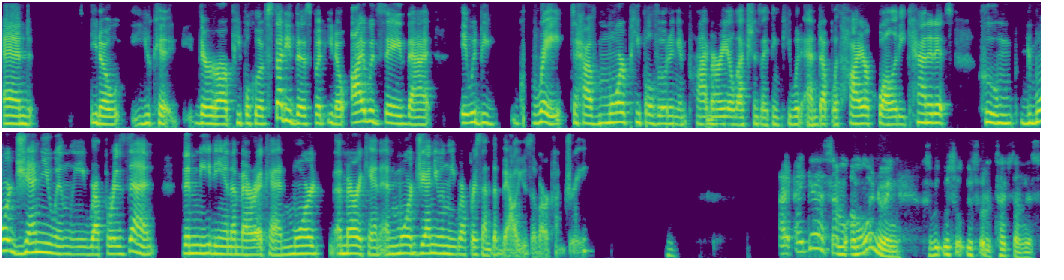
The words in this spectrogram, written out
And, you know, you can, there are people who have studied this, but, you know, I would say that it would be great to have more people voting in primary elections. I think you would end up with higher quality candidates who more genuinely represent the median American, more American, and more genuinely represent the values of our country. I, I guess I'm I'm wondering because we, we, we sort of touched on this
